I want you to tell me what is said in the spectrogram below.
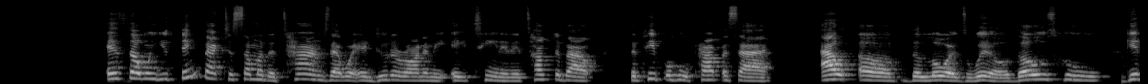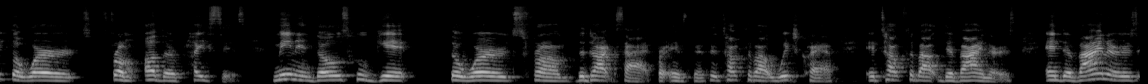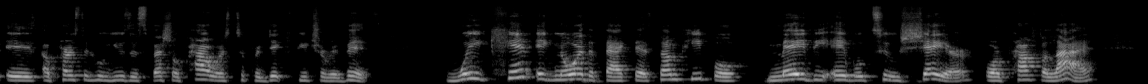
And so when you think back to some of the terms that were in Deuteronomy 18, and it talked about the people who prophesy out of the Lord's will, those who get the words from other places, meaning those who get the words from the dark side, for instance. It talks about witchcraft, it talks about diviners. And diviners is a person who uses special powers to predict future events. We can't ignore the fact that some people may be able to share or prophesy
